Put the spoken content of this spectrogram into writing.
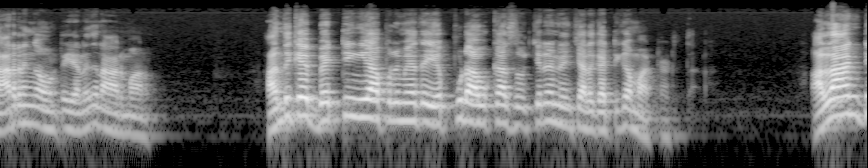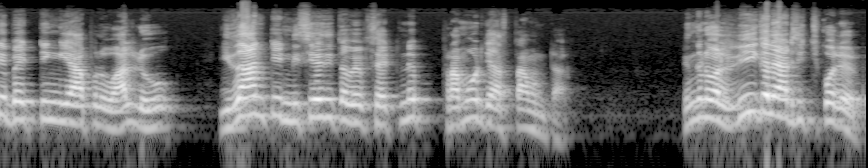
దారుణంగా ఉంటాయి అనేది నా అనుమానం. అందుకే బెట్టింగ్ యాప్ల మీద ఎప్పుడు అవకాశం వచ్చినా నేను చాలా గట్టిగా మాట్లాడతా. అలాంటి బెట్టింగ్ యాప్లు వాళ్ళు ఇలాంటి నిషేధిత వెబ్సైట్ని ప్రమోట్ చేస్తూ ఉంటారు. ఎందుకంటే వాళ్ళు లీగల్ యాడ్స్ ఇచ్చుకోలేరు.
